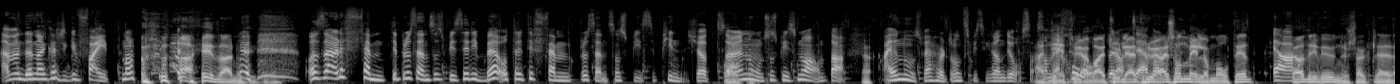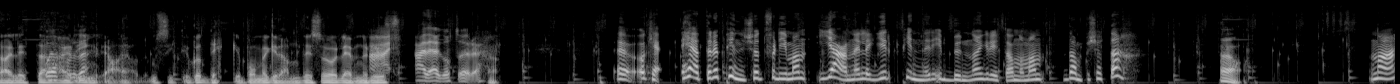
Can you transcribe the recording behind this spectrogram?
Nei, men Den er kanskje ikke feit nok. Nei, det er nok ikke. Og så er det 50% som spiser ribbe, og 35% som spiser pinnekjøtt. Så er det noen som spiser noe annet, da. Ja. Det er jo noen som jeg har hørt om spiser Grandiosa. Nei, det det tror jeg bare tull. at Jeg tror det er sånn mellommåltid. Ja. Jeg har drevet og undersøkt det der litt. Det er det? ja, ja, de sitter jo ikke og dekker på med Grandis og levende Nei, nei, det er godt å høre. Ja. Uh, ok. Heter det pinnekjøtt fordi man gjerne legger pinner i bunnen av gryta når man damper kjøttet? Ja. Nei.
